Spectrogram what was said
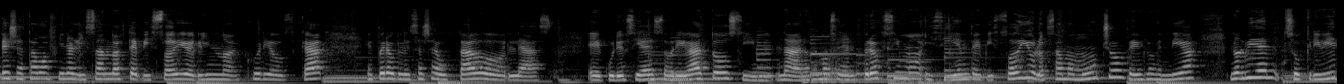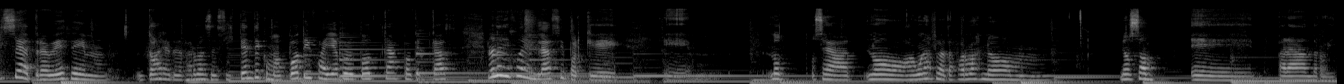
Ya estamos finalizando este episodio lindo de Curious Cat. Espero que les haya gustado las eh, curiosidades sobre gatos. Y nada, nos vemos en el próximo y siguiente episodio. Los amo mucho, que Dios los bendiga. No olviden suscribirse a través de mm, todas las plataformas existentes como Spotify, Apple Podcast, Pocket Cast. No les dejo el enlace porque, eh, o sea, no, algunas plataformas no, mm, no son eh, para Android.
